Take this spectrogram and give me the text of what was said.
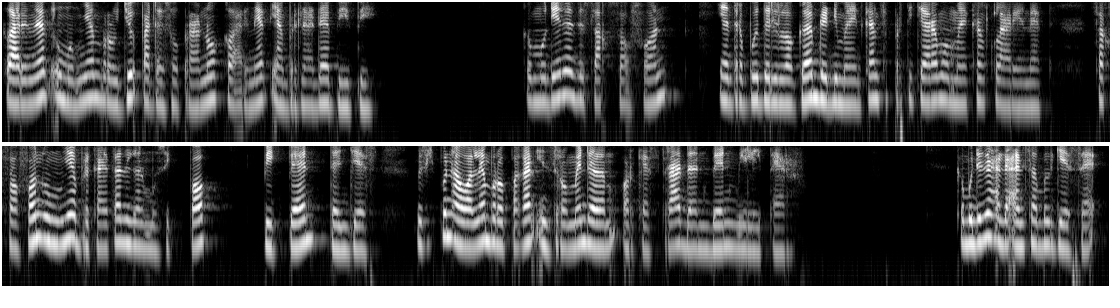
Klarinet umumnya merujuk pada soprano klarinet yang bernada BB. Kemudian ada saksofon yang terbuat dari logam dan dimainkan seperti cara memainkan klarinet. Saksofon umumnya berkaitan dengan musik pop, big band, dan jazz, meskipun awalnya merupakan instrumen dalam orkestra dan band militer. Kemudian ada ensemble gesek.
